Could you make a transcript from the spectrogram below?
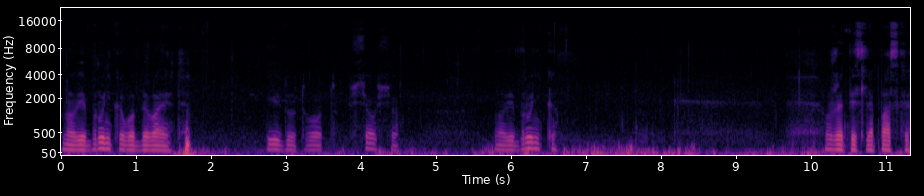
Нові бруньки вибивають. І йдуть от. Все, все. Нові бруньки. Вже після Пасхи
